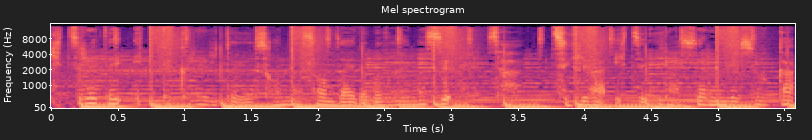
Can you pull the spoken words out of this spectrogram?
引き連れて行ってくれるというそんな存在でございます。さあ次はいついらっしゃるんでしょうか。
